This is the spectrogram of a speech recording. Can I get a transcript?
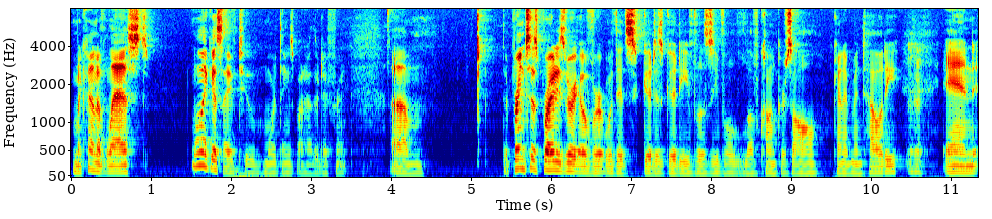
my kind of last, well, I guess I have two more things about how they're different. Um, the Princess Bride is very overt with its good is good, evil is evil, love conquers all kind of mentality. And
